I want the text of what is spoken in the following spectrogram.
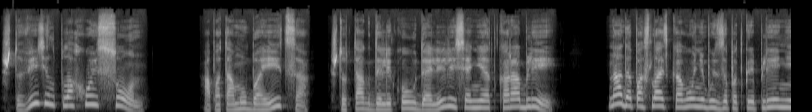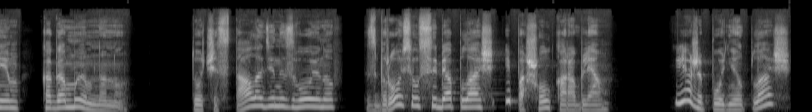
что видел плохой сон, а потому боится, что так далеко удалились они от кораблей. Надо послать кого-нибудь за подкреплением к Агамемнону. Тотчас стал один из воинов, сбросил с себя плащ и пошел к кораблям. Я же поднял плащ,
